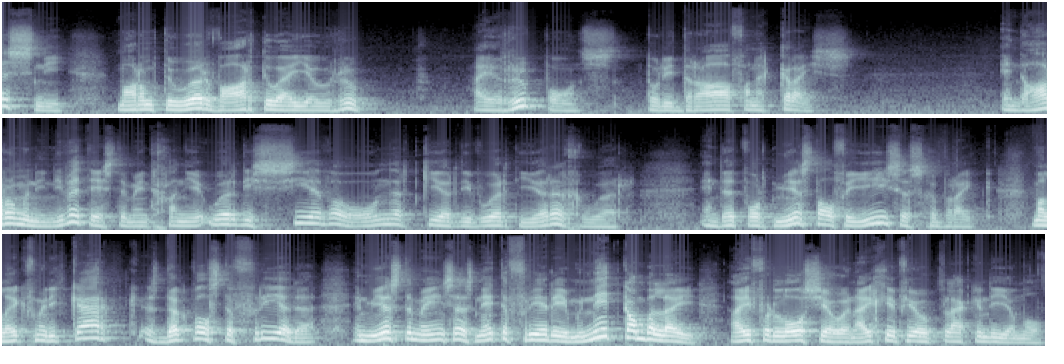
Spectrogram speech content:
is nie, maar om te hoor waartoe hy jou roep. Hy roep ons tot die dra van 'n kruis. En daarom in die Nuwe Testament gaan jy oor die 700 keer die woord Here hoor. En dit word meestal vir Jesus gebruik. Maar lyk vir my die kerk is dikwels tevrede en meeste mense is net tevrede jy moet net kan bely, hy verlos jou en hy gee vir jou 'n plek in die hemel.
